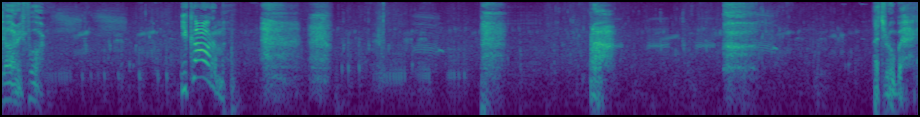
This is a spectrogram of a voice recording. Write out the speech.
Sorry for? You caught him! Let's row back.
